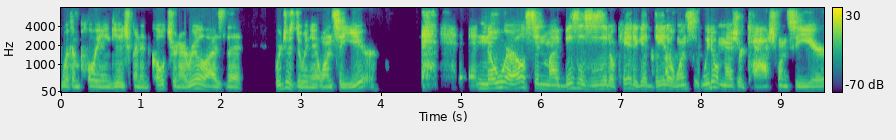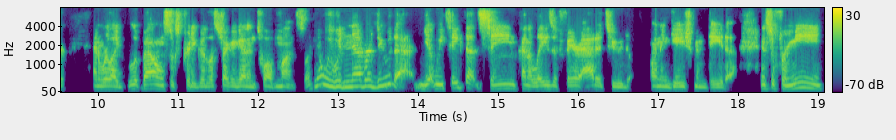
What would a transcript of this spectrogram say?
with employee engagement and culture. And I realized that we're just doing it once a year. Nowhere else in my business is it okay to get data once. We don't measure cash once a year and we're like, look, balance looks pretty good. Let's check again in 12 months. Like, no, we would never do that. Yet we take that same kind of laissez faire attitude on engagement data. And so for me,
